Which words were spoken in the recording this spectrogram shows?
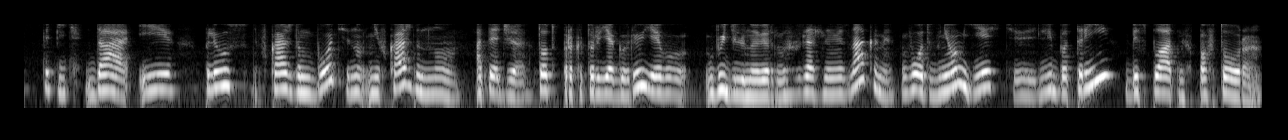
копить. Да, и Плюс в каждом боте, ну не в каждом, но опять же, тот, про который я говорю, я его выделю, наверное, восклицательными знаками. Вот, в нем есть э, либо три бесплатных повтора,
